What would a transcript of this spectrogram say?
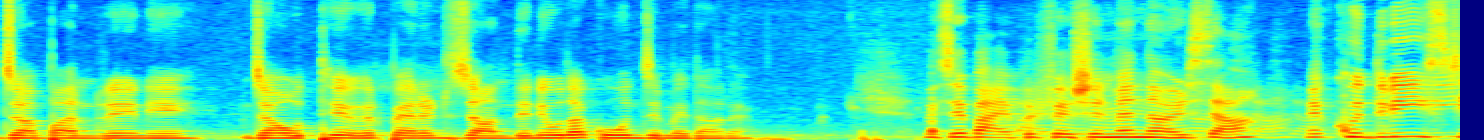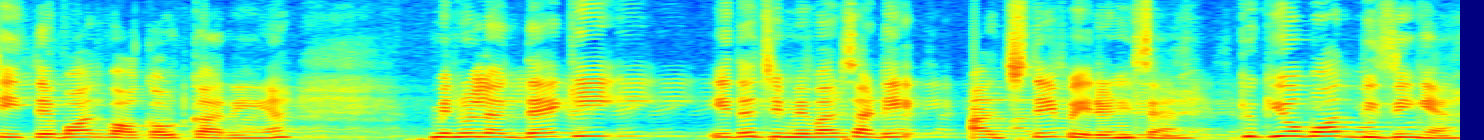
ਜਾਂ ਬਣ ਰਹੇ ਨੇ ਜਾਂ ਉੱਥੇ ਅਗਰ ਪੇਰੈਂਟਸ ਜਾਂਦੇ ਨੇ ਉਹਦਾ ਕੌਣ ਜ਼ਿੰਮੇਵਾਰ ਹੈ? ਵੈਸੇ ਬਾਈ ਪ੍ਰੋਫੈਸ਼ਨ ਮੈਂ ਨਰਸ ਆ ਮੈਂ ਖੁਦ ਵੀ ਇਸ ਚੀਜ਼ ਤੇ ਬਹੁਤ ਵਰਕਆਊਟ ਕਰ ਰਹੀ ਹਾਂ। ਮੈਨੂੰ ਲੱਗਦਾ ਹੈ ਕਿ ਇਹਦਾ ਜ਼ਿੰਮੇਵਾਰ ਸਾਡੇ ਅੱਜ ਦੇ ਪੇਰੈਂਟਸ ਹੈ ਕਿਉਂਕਿ ਉਹ ਬਹੁਤ ਬਿਜ਼ੀ ਹੈ।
